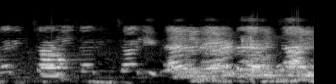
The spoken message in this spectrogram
ధరించాలి ధరించాలి ధరించాలి.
